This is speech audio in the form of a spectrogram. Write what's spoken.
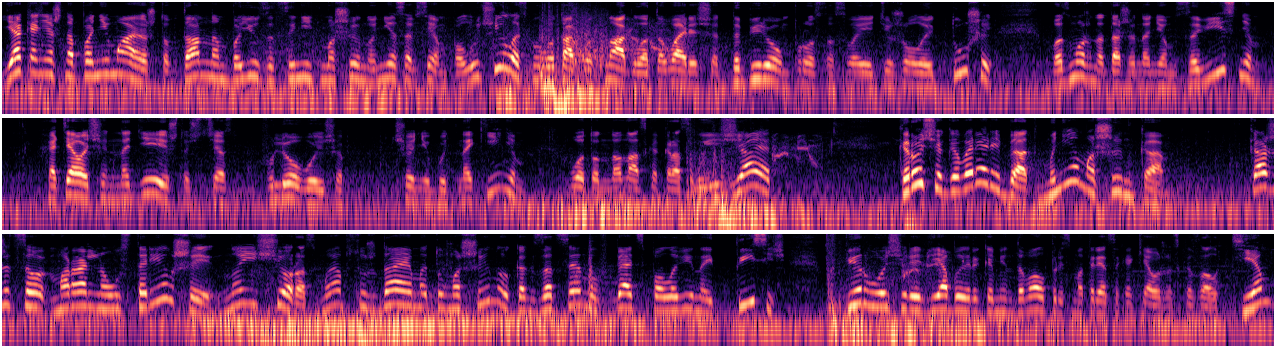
Я, конечно, понимаю, что в данном бою заценить машину не совсем получилось. Мы вот так вот нагло товарища доберем просто своей тяжелой тушей. Возможно, даже на нем зависнем. Хотя очень надеюсь, что сейчас в Леву еще что-нибудь накинем. Вот он на нас как раз выезжает. Короче говоря, ребят, мне машинка кажется морально устаревшей, но еще раз, мы обсуждаем эту машину как за цену в пять с половиной тысяч. В первую очередь я бы рекомендовал присмотреться, как я уже сказал, тем,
